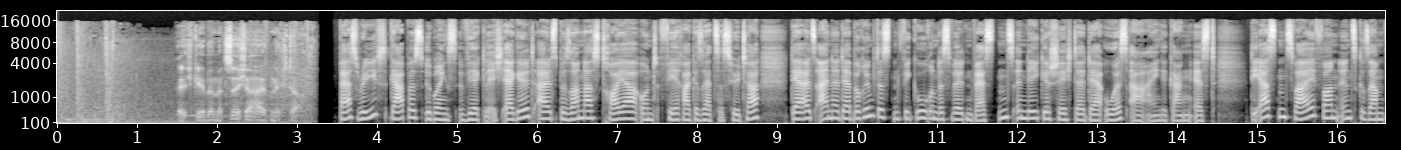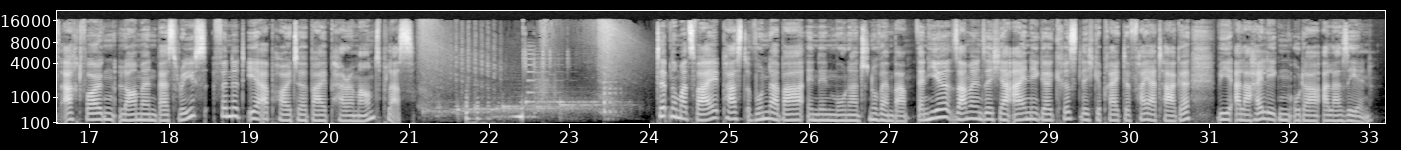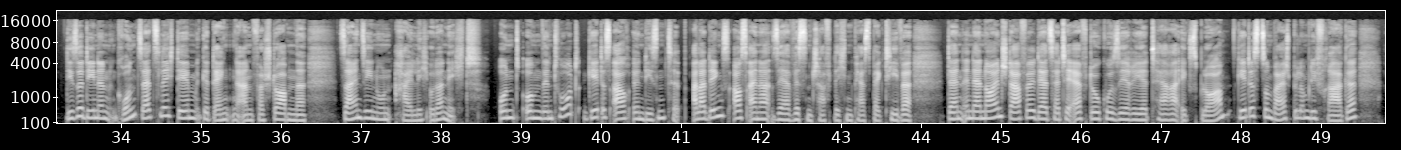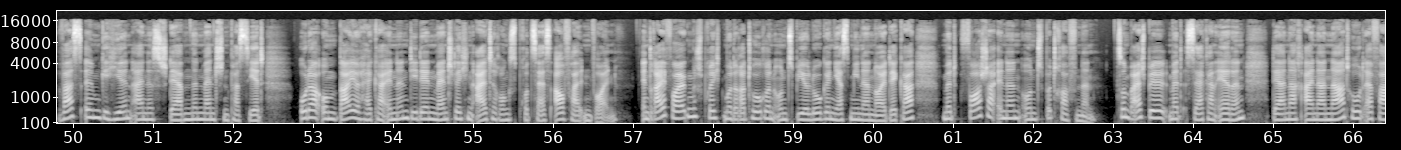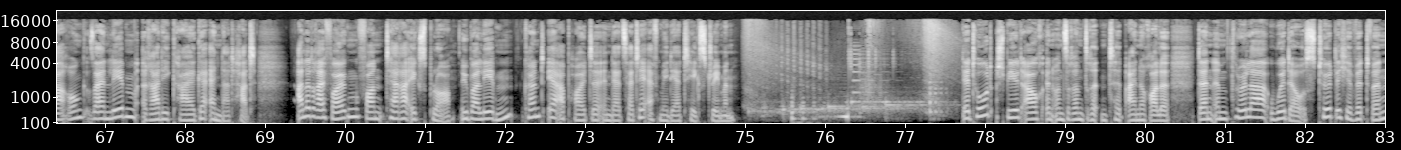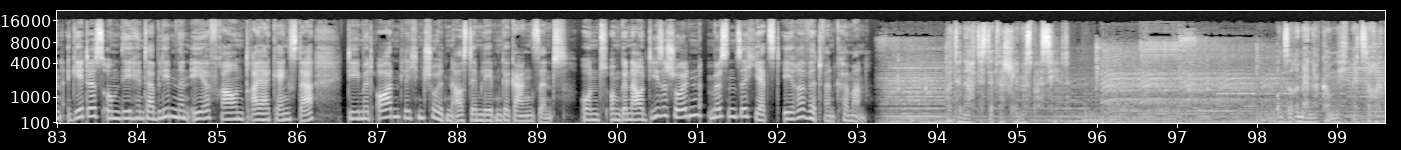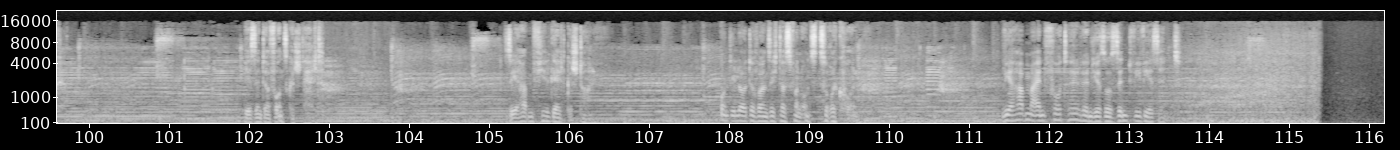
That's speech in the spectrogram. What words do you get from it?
Ich gebe mit Sicherheit nicht auf. Bass Reeves gab es übrigens wirklich. Er gilt als besonders treuer und fairer Gesetzeshüter, der als eine der berühmtesten Figuren des Wilden Westens in die Geschichte der USA eingegangen ist. Die ersten zwei von insgesamt acht Folgen Lawman Bass Reeves findet ihr ab heute bei Paramount Plus. Tipp Nummer zwei passt wunderbar in den Monat November. Denn hier sammeln sich ja einige christlich geprägte Feiertage wie Allerheiligen oder Allerseelen. Diese dienen grundsätzlich dem Gedenken an Verstorbene, seien sie nun heilig oder nicht. Und um den Tod geht es auch in diesem Tipp, allerdings aus einer sehr wissenschaftlichen Perspektive. Denn in der neuen Staffel der ZDF-Doku-Serie Terra Explore geht es zum Beispiel um die Frage, was im Gehirn eines sterbenden Menschen passiert oder um BiohackerInnen, die den menschlichen Alterungsprozess aufhalten wollen. In drei Folgen spricht Moderatorin und Biologin Jasmina Neudecker mit ForscherInnen und Betroffenen. Zum Beispiel mit Serkan Eren, der nach einer Nahtoderfahrung sein Leben radikal geändert hat. Alle drei Folgen von Terra Explore Überleben könnt ihr ab heute in der ZDF-Mediathek streamen. Der Tod spielt auch in unserem dritten Tipp eine Rolle, denn im Thriller Widows, tödliche Witwen, geht es um die hinterbliebenen Ehefrauen dreier Gangster, die mit ordentlichen Schulden aus dem Leben gegangen sind. Und um genau diese Schulden müssen sich jetzt ihre Witwen kümmern. Heute Nacht ist etwas Schlimmes passiert. Unsere Männer kommen nicht mehr zurück. Wir sind auf uns gestellt. Sie haben viel Geld gestohlen. Und die Leute wollen sich das von uns zurückholen. Wir haben einen Vorteil, wenn wir so sind, wie wir sind.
